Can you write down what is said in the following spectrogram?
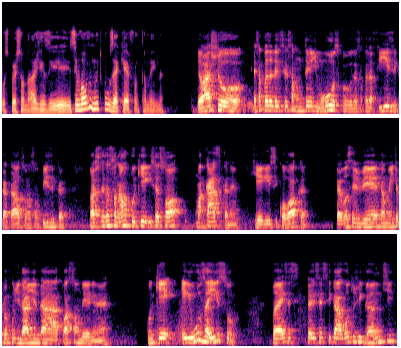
os personagens e se envolve muito com o Zac Efron também, né? Eu acho essa coisa dele ser essa montanha de músculos, essa coisa física, tal, transformação física, eu acho sensacional porque isso é só uma casca, né? Que ele se coloca para você ver realmente a profundidade da atuação dele, né? Porque ele usa isso para esse, ele ser esse garoto gigante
